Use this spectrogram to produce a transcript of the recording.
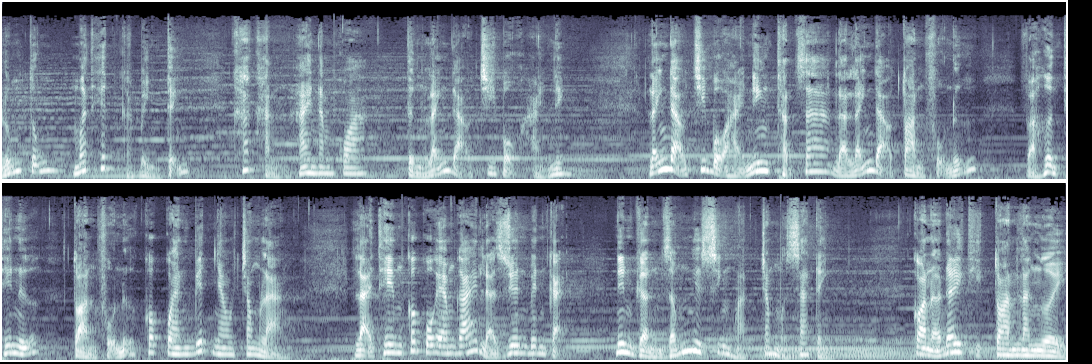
lúng túng, mất hết cả bình tĩnh, khác hẳn hai năm qua từng lãnh đạo chi bộ Hải Ninh. Lãnh đạo chi bộ Hải Ninh thật ra là lãnh đạo toàn phụ nữ và hơn thế nữa, toàn phụ nữ có quen biết nhau trong làng. Lại thêm có cô em gái là Duyên bên cạnh nên gần giống như sinh hoạt trong một gia đình. Còn ở đây thì toàn là người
